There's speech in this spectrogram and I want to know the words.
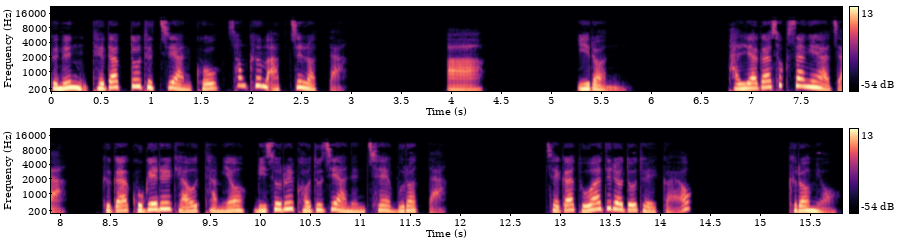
그는 대답도 듣지 않고 성큼 앞질렀다. 아, 이런. 달야가 속상해하자 그가 고개를 갸웃하며 미소를 거두지 않은 채 물었다. 제가 도와드려도 될까요? 그럼요.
